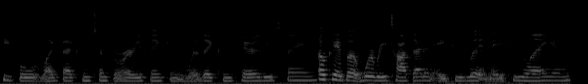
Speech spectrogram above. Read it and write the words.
people like that contemporary thinking where they compare these things. Okay, but were we taught that in AP Lit and AP Langan?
